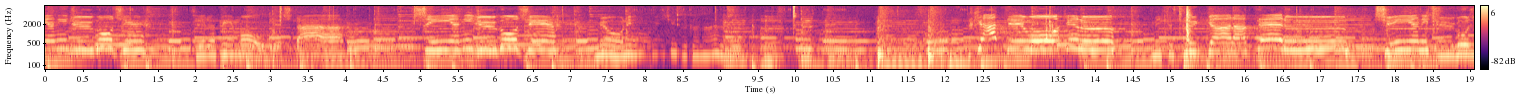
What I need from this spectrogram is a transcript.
夜25時テレビも消した。深夜25時妙に静かな夜勝手を開ける。三日月が出る。深夜25時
